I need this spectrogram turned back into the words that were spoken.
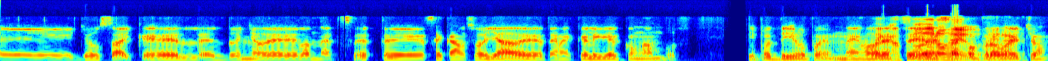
Eh, Joe Tsai, que es el, dueño de los Nets, este, se cansó ya de tener que lidiar con ambos y pues dijo, pues mejor este, le saco provecho.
